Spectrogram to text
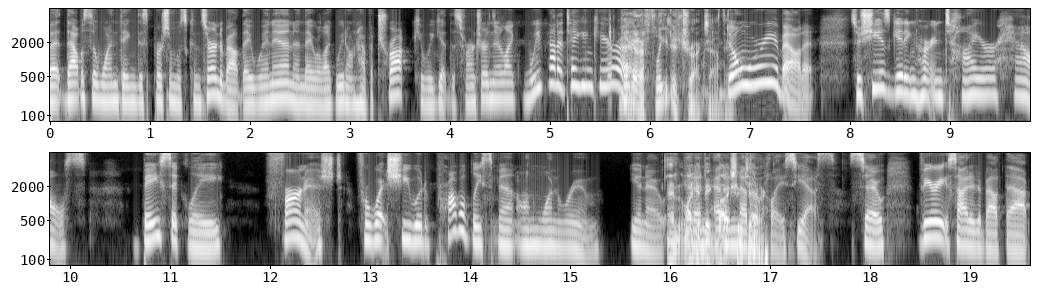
But that was the one thing this person was concerned about. They went in and they were like, "We don't have a truck. Can we get this furniture?" And they're like, "We've got it taken care of. They got a fleet of trucks out there. Don't worry about it." So she is getting her entire house basically furnished for what she would probably spent on one room. You know, And like a an- big box another place. Yes. So very excited about that.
